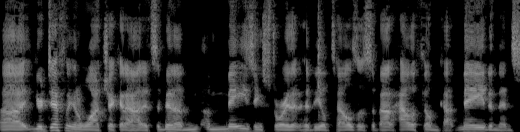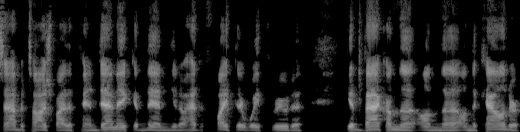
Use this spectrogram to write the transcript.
Uh, you're definitely going to want to check it out. It's been an amazing story that Hadil tells us about how the film got made and then sabotaged by the pandemic, and then you know had to fight their way through to get back on the on the on the calendar.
